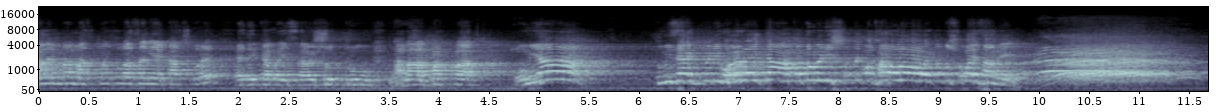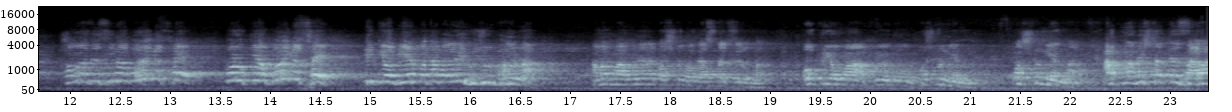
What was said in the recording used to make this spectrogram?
আলেমরা মাসনাতুল আসা নিয়ে কাজ করে, এদেরকে আমরা ইসলামের শত্রু ভালাল পাকপা ওমিয়া তুমি যে এক বেটি ঘরে রাইকা কত সাথে কথা বলো, এটা তো সবাই জানে সমাজে সীমা বলে গেছে পরকিয়া বলে গেছে দ্বিতীয় বিয়ের কথা বললেই হুজুর ভালো না আমার মা বোনেরা কষ্ট পাবে আস্তা ছিল না ও প্রিয় মা প্রিয় বোন কষ্ট নিয়েন না কষ্ট নিয়েন না আপনাদের সাথে যারা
